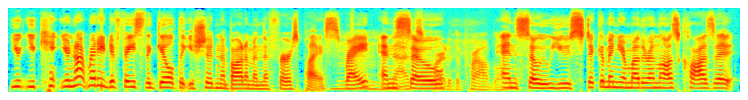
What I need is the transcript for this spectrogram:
You you can't. You're not ready to face the guilt that you shouldn't have bought them in the first place, right? Mm, and that's so part of the problem. And so you stick them in your mother in law's closet,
